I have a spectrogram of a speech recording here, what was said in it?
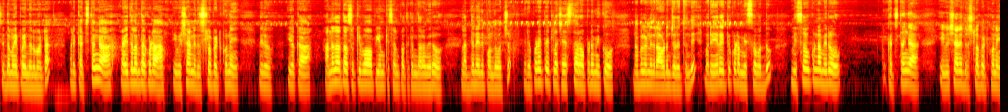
సిద్ధమైపోయిందనమాట మరి ఖచ్చితంగా రైతులంతా కూడా ఈ విషయాన్ని దృష్టిలో పెట్టుకొని మీరు ఈ యొక్క అన్నదాత సుఖీభావ పిఎం కిసాన్ పథకం ద్వారా మీరు లబ్ధి అనేది పొందవచ్చు. మీరు ఎప్పుడైతే ఇట్లా చేస్తారో అప్పుడే మీకు డబ్బులు అనేది రావడం జరుగుతుంది. మరి ఏ రైతు కూడా మిస్ అవ్వద్దు. మిస్ అవ్వకుండా మీరు ఖచ్చితంగా ఈ విషయాన్ని దృష్టిలో పెట్టుకొని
